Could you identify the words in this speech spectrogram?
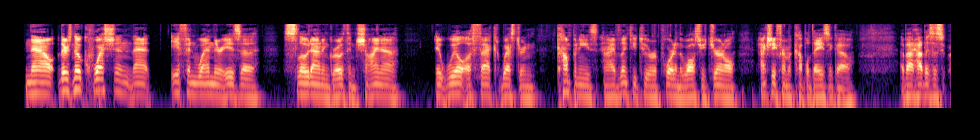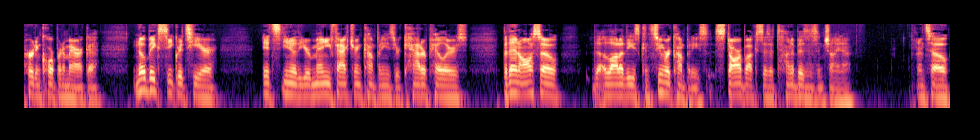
Now, there's no question that if and when there is a slowdown in growth in China, it will affect Western companies. And I've linked you to a report in the Wall Street Journal, actually from a couple days ago, about how this is hurting corporate America. No big secrets here. It's, you know, your manufacturing companies, your caterpillars, but then also the, a lot of these consumer companies. Starbucks does a ton of business in China. And so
